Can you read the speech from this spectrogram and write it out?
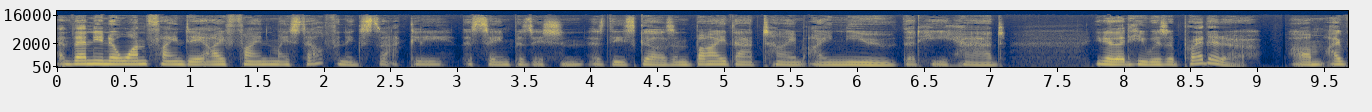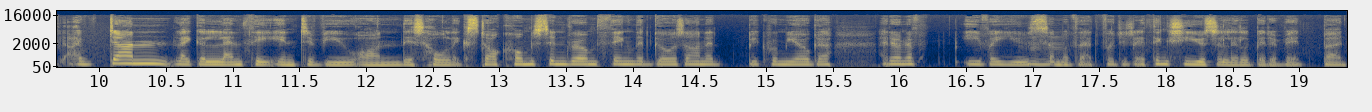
and then you know, one fine day I find myself in exactly the same position as these girls. And by that time, I knew that he had, you know, that he was a predator. Um, I've I've done like a lengthy interview on this whole like Stockholm syndrome thing that goes on at Bikram Yoga. I don't know if Eva used mm-hmm. some of that footage. I think she used a little bit of it, but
